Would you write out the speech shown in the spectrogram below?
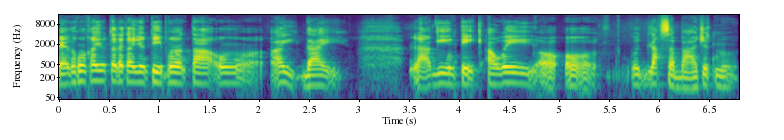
Pero kung kayo talaga yung tipo ng taong, ay, die, laging take away, o, o good luck sa budget mo.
